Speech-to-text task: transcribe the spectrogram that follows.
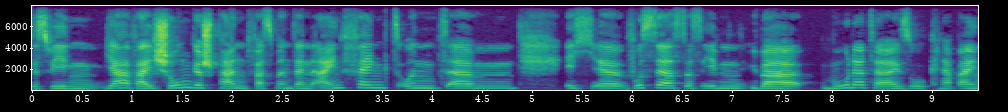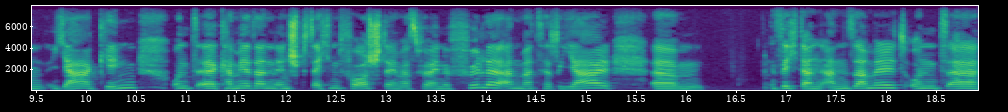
Deswegen, ja, war ich schon gespannt, was man denn einfängt und, ähm, ich, äh, wusste, dass das eben über Monate, also knapp ein Jahr ging und, äh, kann mir dann entsprechend vorstellen, was für eine Fülle an Material, ähm, sich dann ansammelt. Und, äh,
